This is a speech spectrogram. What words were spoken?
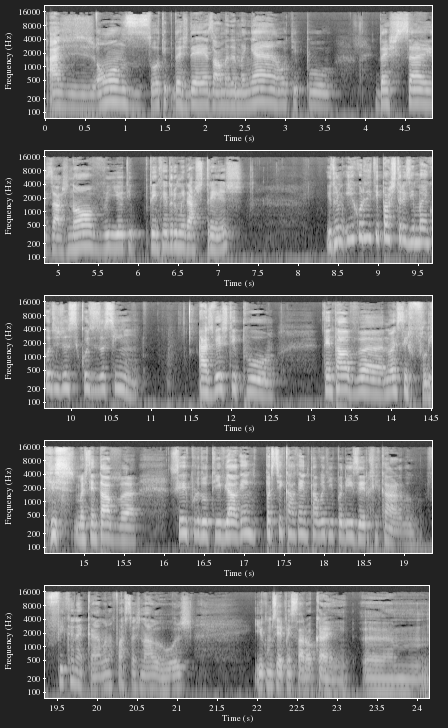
às 11, ou tipo das 10 à 1 da manhã, ou tipo das 6 às 9 e eu tipo tentei dormir às 3 e, dormi, e acordei tipo às 3 e meia, coisas, coisas assim. Às vezes tipo tentava, não é ser feliz, mas tentava ser produtivo e alguém, parecia que alguém estava tipo a dizer, Ricardo, fica na cama, não faças nada hoje. E eu comecei a pensar, ok, um,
